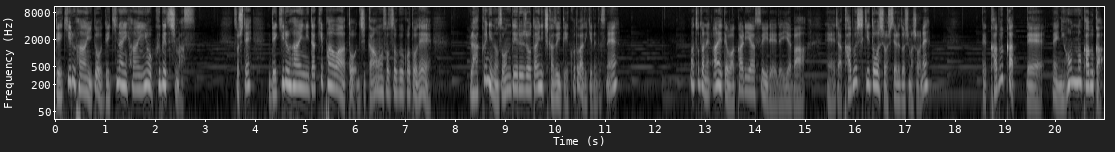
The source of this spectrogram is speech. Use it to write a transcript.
できる範囲とできない範囲を区別します。そして、できる範囲にだけパワーと時間を注ぐことで、楽に望んでいる状態に近づいていくことができるんですね。まあ、ちょっとね、あえて分かりやすい例で言えば、えー、じゃあ株式投資をしてるとしましょうね。で、株価って、ね、日本の株価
